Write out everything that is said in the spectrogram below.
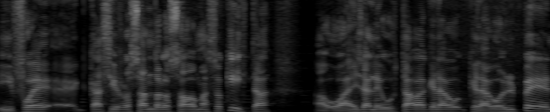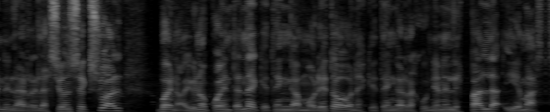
y fue eh, casi rozando los sadomasoquistas, o a ella le gustaba que la, que la golpeen en la relación sexual, bueno, ahí uno puede entender que tenga moretones, que tenga rajunión en la espalda y demás.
